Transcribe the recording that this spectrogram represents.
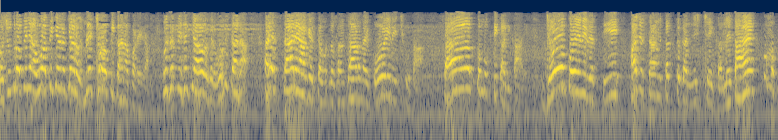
और शूद्रोपी ने हुआ अपी के क्या होगा मृक्षोपी कहना पड़ेगा। उस पीछे क्या होगा फिर? वो भी कहना, अरे सारे आगे इसका मतलब संसार में कोई नहीं छूता। सबको मुक्ति का अधिकार है। जो कोई भी व्यक्ति अजस्म तत्व का निश्चय कर लेता है, वो तो मुक्त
